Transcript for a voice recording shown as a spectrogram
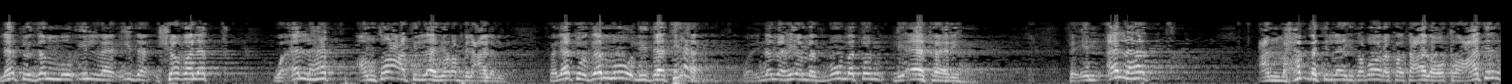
لا تذم إلا إذا شغلت وألهت عن طاعة الله رب العالمين فلا تذم لذاتها وإنما هي مذمومة لآثارها. فإن ألهت عن محبة الله تبارك وتعالى وطاعته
